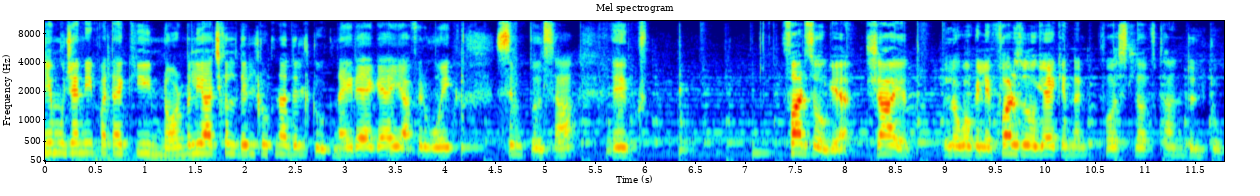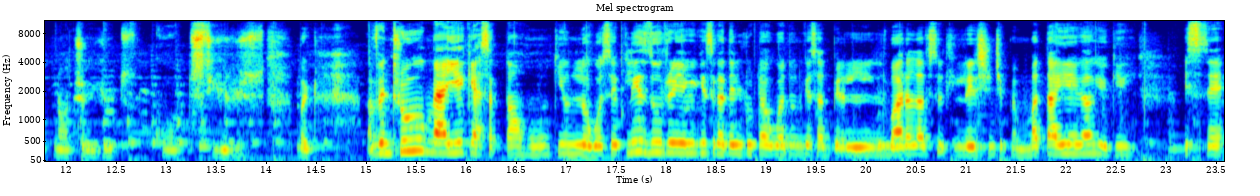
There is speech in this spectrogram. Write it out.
ये मुझे नहीं पता कि नॉर्मली आजकल दिल टूटना दिल टूटना ही रह गया या फिर वो एक सिंपल सा एक फ़र्ज़ हो गया। शायद लोगों के लिए फ़र्ज़ हो गया कि फ़र्स्ट लव था दिल टूटना चाहिए सीरियस बट अब थ्रू मैं ये कह सकता हूँ कि उन लोगों से प्लीज़ दूर रहिएगा। किसी का दिल टूटा हुआ तो उनके साथ दोबारा लव रिलेशनशिप में मत आइएगा, क्योंकि इससे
